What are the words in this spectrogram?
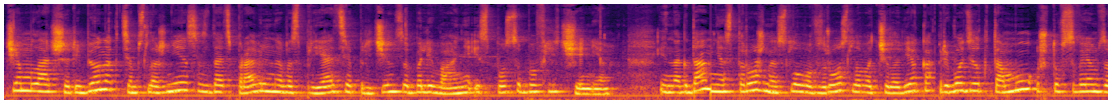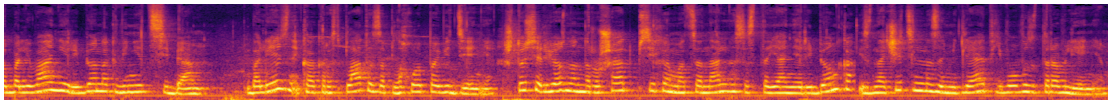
Чем младше ребенок, тем сложнее создать правильное восприятие причин заболевания и способов лечения. Иногда неосторожное слово взрослого человека приводит к тому, что в своем заболевании ребенок винит себя. Болезнь как расплата за плохое поведение, что серьезно нарушает психоэмоциональное состояние ребенка и значительно замедляет его выздоровление.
